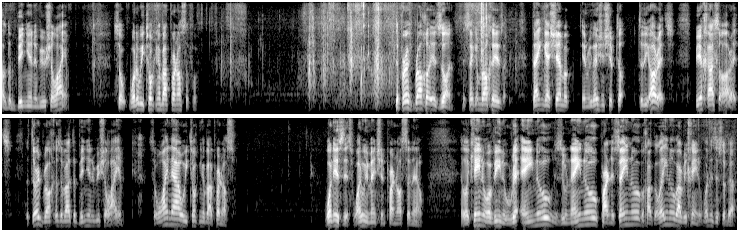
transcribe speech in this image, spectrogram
of the binyan of Yerushalayim. So what are we talking about Parnasa? The first bracha is Zon. The second bracha is thanking Hashem in relationship to, to the Aretz. Birchas Aretz. The third bracha is about the binyan of Yerushalayim. So why now are we talking about Parnasa? What is this? Why do we mention Parnasa now? Elokeinu Avinu Re'enu Zunenu Parnasenu V'Avichenu. What is this about?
